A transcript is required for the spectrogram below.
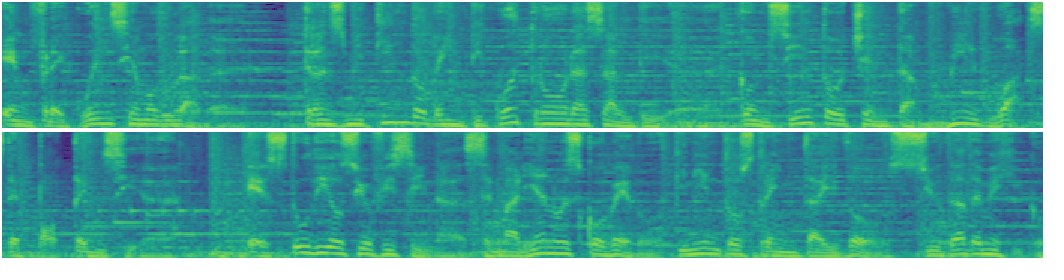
En frecuencia modulada. Transmitiendo 24 horas al día con 180.000 watts de potencia. Estudios y oficinas en Mariano Escobedo, 532, Ciudad de México.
